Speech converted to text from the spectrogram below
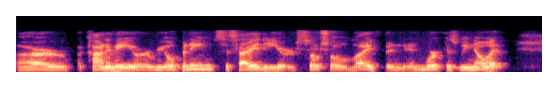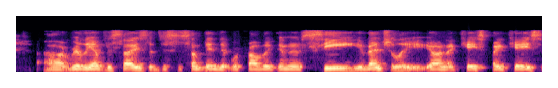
our economy or reopening society or social life and, and work as we know it, uh, really emphasize that this is something that we're probably going to see eventually on a case by case,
